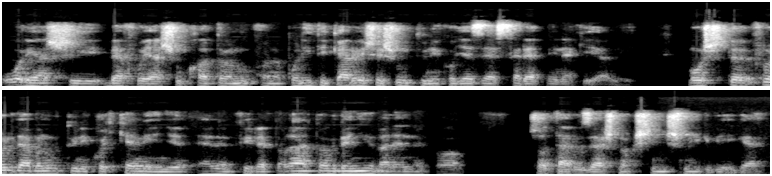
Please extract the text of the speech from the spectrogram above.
óriási befolyásuk, hatalmuk van a politikára, és, és úgy tűnik, hogy ezzel szeretnének élni. Most Floridában úgy tűnik, hogy kemény ellenfélre találtak, de nyilván ennek a csatározásnak sincs még vége.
